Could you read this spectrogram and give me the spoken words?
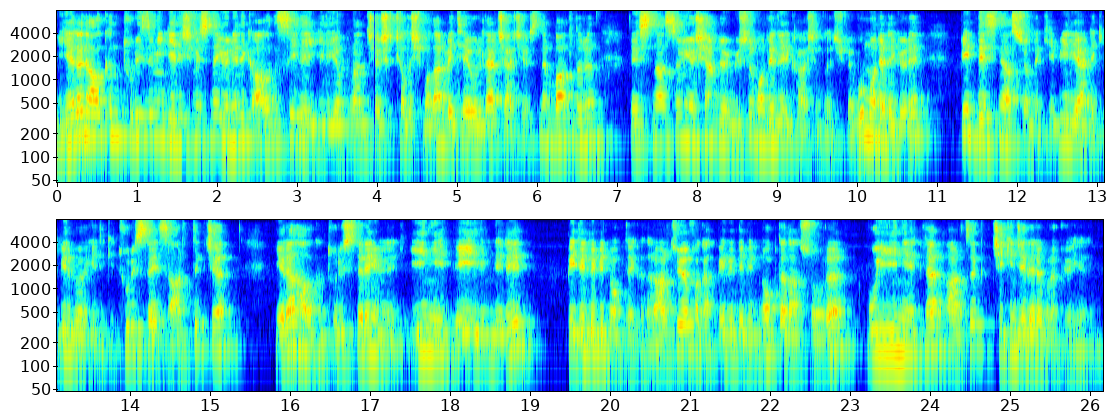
Yerel halkın turizmin gelişmesine yönelik algısı ile ilgili yapılan çalışmalar ve teoriler çerçevesinde Butler'ın destinasyon yaşam döngüsü modeli karşımıza çıkıyor. Bu modele göre bir destinasyondaki, bir yerdeki, bir bölgedeki turist sayısı arttıkça yerel halkın turistlere yönelik iyi niyetli eğilimleri belirli bir noktaya kadar artıyor. Fakat belirli bir noktadan sonra bu iyi niyetler artık çekincelere bırakıyor yerini.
